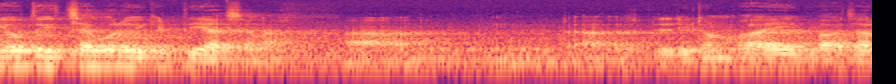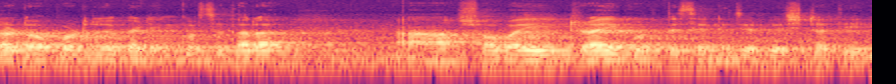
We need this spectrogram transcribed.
কেউ তো ইচ্ছা করে উইকেট দিয়ে আসে না। লিটন ভাই বা যারা টপ অর্ডারে ব্যাটিং করছে, তারা সবাই ট্রাই করতেছে নিজের বেস্টটা দিয়ে।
